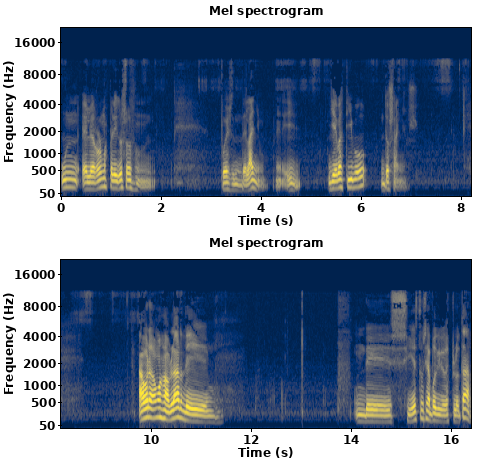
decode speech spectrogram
un, el error más peligroso pues del año y lleva activo dos años. Ahora vamos a hablar de de si esto se ha podido explotar.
